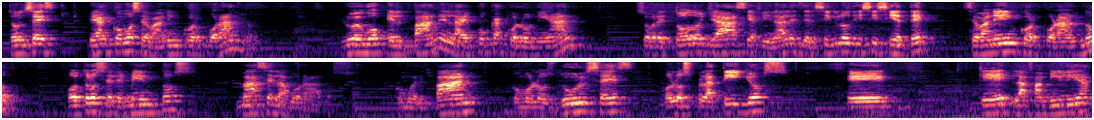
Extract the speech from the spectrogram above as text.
Entonces, vean cómo se van incorporando. Luego, el pan en la época colonial, sobre todo ya hacia finales del siglo XVII, se van a ir incorporando otros elementos más elaborados, como el pan, como los dulces o los platillos eh, que la familia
